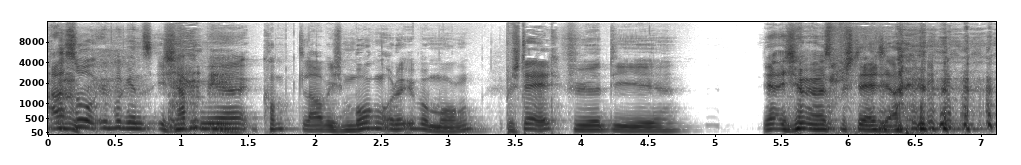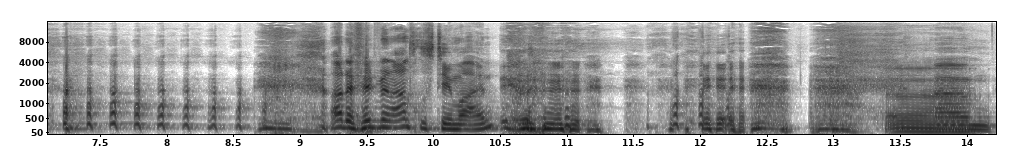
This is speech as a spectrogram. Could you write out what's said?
Ach so, übrigens, ich habe mir, kommt glaube ich morgen oder übermorgen Bestellt? für die. Ja, ich habe mir was bestellt, ja. ah, da fällt mir ein anderes Thema ein. ähm,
